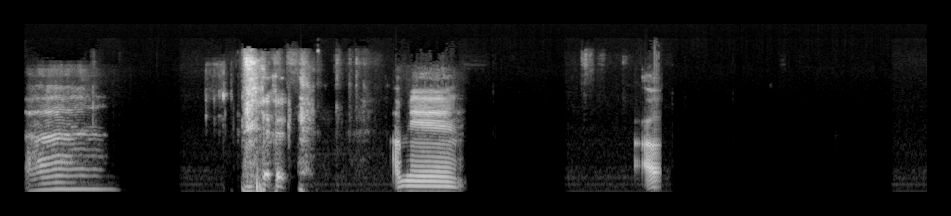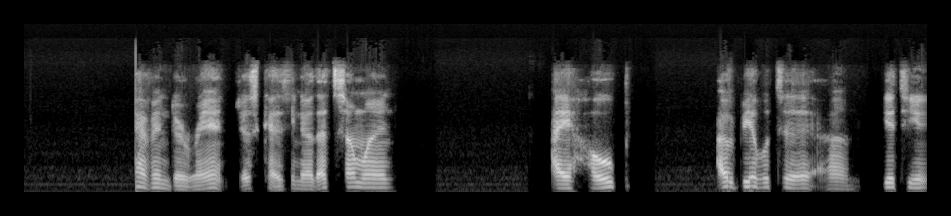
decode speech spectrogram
Uh, I mean, I Kevin Durant just because you know that's someone I hope I would be able to um, get to. You.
